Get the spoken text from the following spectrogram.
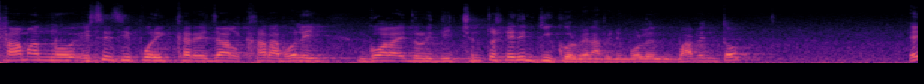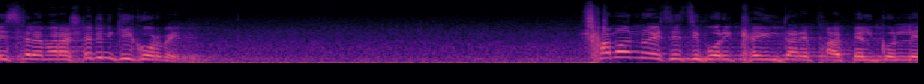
সামান্য এসএসসি পরীক্ষার রেজাল্ট খারাপ হলেই গলায় দড়ি দিচ্ছেন তো সেদিন কি করবেন আপনি বলেন, ভাবেন তো? এই ছেলেমেয়েরা সেদিন কি করবে? সামান্য এসএসসি পরীক্ষা ইন্টারে ফেল করলে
